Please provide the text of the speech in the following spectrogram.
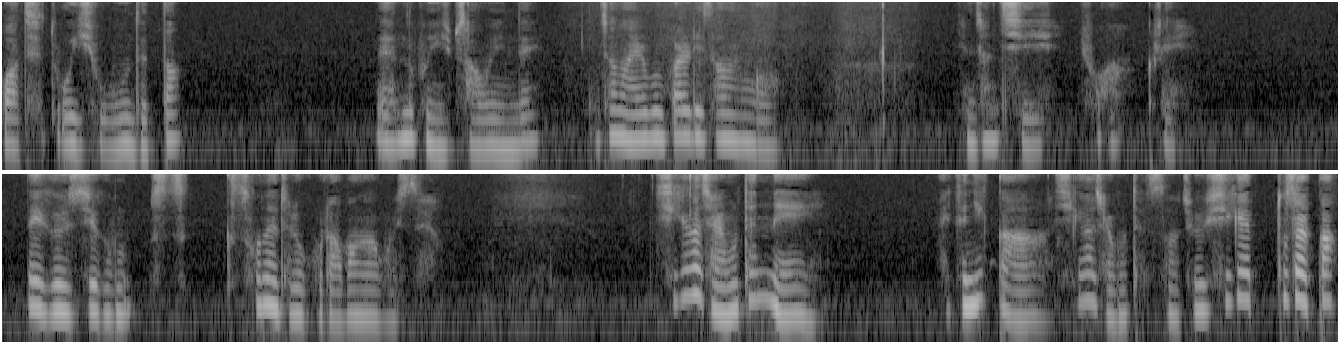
마치도 25분 됐다? 내 핸드폰 24분인데. 괜찮아, 1분 빨리 사는 거. 괜찮지. 좋아, 그래. 네, 그 지금 손에 들고 라방하고 있어요. 시계가 잘못했네. 그니까 시계가 잘못했어. 저 시계 또 살까?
